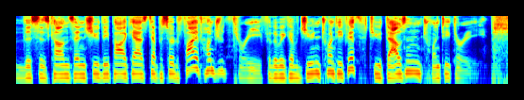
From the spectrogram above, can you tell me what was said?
This is Kanzenshuu, the podcast, episode 503 for the week of June 25th, 2023.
